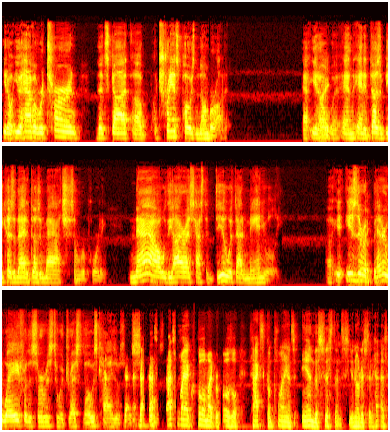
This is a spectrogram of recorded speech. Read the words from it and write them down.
you know, you have a return that's got a, a transposed number on it. Uh, you know, Right. and, and it doesn't, because of that, it doesn't match some reporting. Now the IRS has to deal with that manually. Uh, is there a better way for the service to address those kinds of? That, that- that's, that's why I call my proposal tax compliance and assistance. You notice it has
